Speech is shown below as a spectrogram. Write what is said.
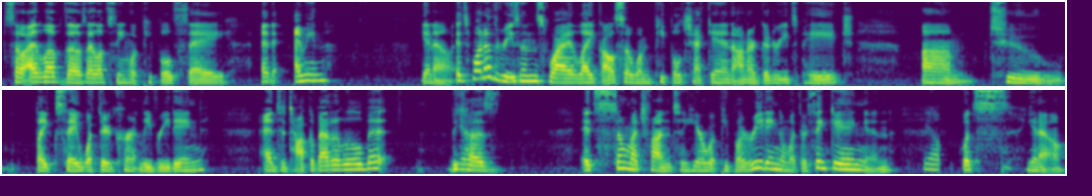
so I love those. I love seeing what people say, and I mean, you know, it's one of the reasons why I like also when people check in on our Goodreads page um, to like say what they're currently reading and to talk about it a little bit because it's so much fun to hear what people are reading and what they're thinking and yep. what's you know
